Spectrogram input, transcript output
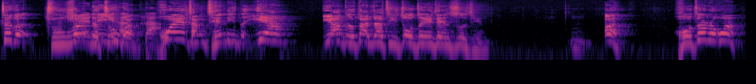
这个主办的主管非常全力的压压着大家去做这一件事情，嗯，哎，否则的话，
